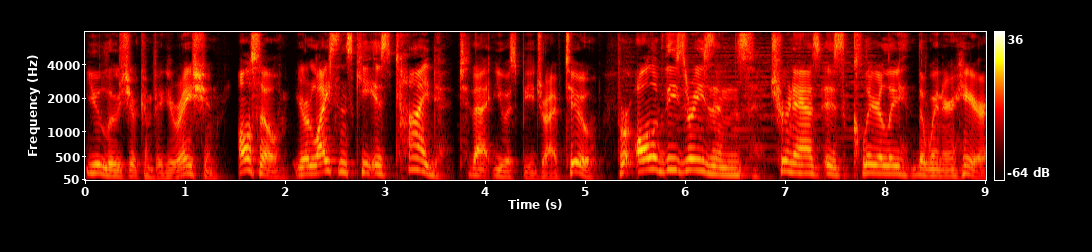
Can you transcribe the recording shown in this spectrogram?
you lose your configuration. Also, your license key is tied to that USB drive too. For all of these reasons, TrueNAS is clearly the winner here.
